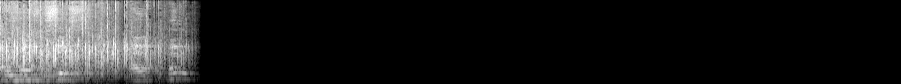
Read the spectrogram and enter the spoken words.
presents the sixth uh,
